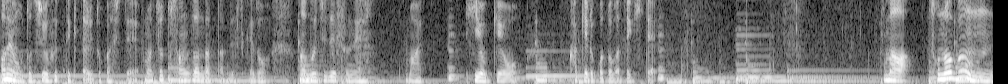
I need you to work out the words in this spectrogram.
雨も途中降ってきたりとかして、まあ、ちょっと散々だったんですけど、まあ、無事ですね、まあ、日よけをかけることができて。まあその分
